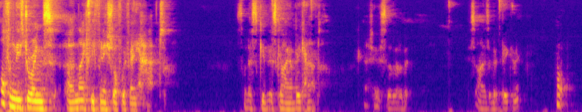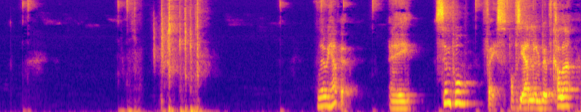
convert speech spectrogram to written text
often these drawings are nicely finished off with a hat. So let's give this guy a big hat. Actually, this is a little bit, his eye's are a bit big? Oh, And there we have it. A simple face. Obviously add a little bit of color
